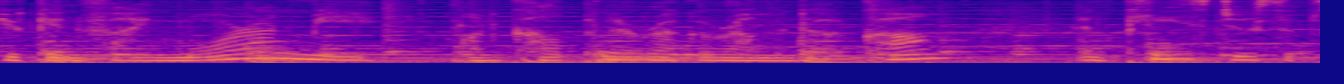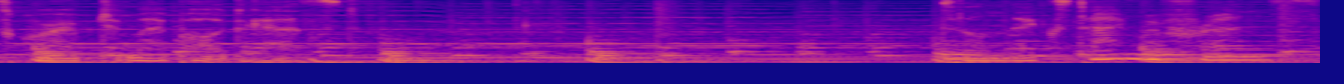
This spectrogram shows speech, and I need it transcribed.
You can find more on me on kalpanaraguraman.com and please do subscribe to my podcast. Till next time, my friends.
